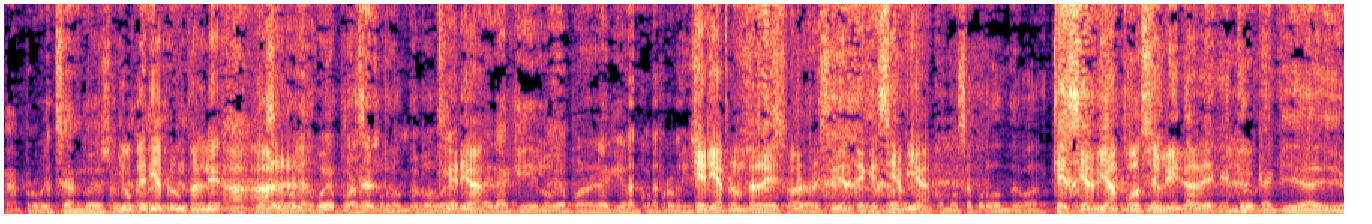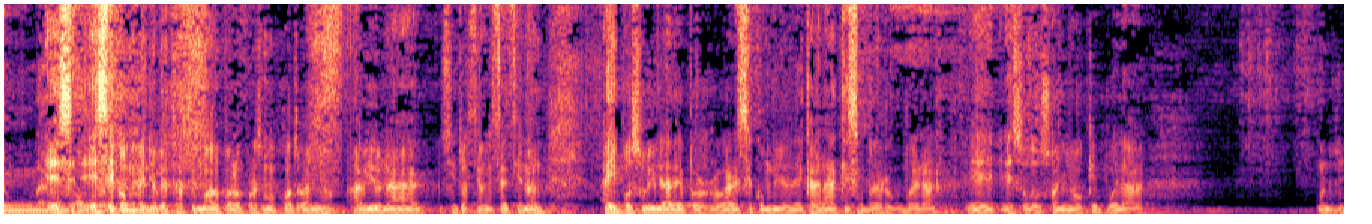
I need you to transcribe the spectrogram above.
aprovechando eso. Yo quería preguntarle a, al... Voy a poner, lo, voy a poner aquí, lo voy a poner aquí en un compromiso. Quería preguntarle eso al presidente, que si había... Como sé por dónde va. Que si había posibilidades... creo que aquí hay una... Ese, ese convenio que está firmado para los próximos cuatro años, ha habido una situación excepcional. ¿Hay posibilidad de prorrogar ese convenio de cara a que se pueda recuperar eh, esos dos años que pueda bueno, sí,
